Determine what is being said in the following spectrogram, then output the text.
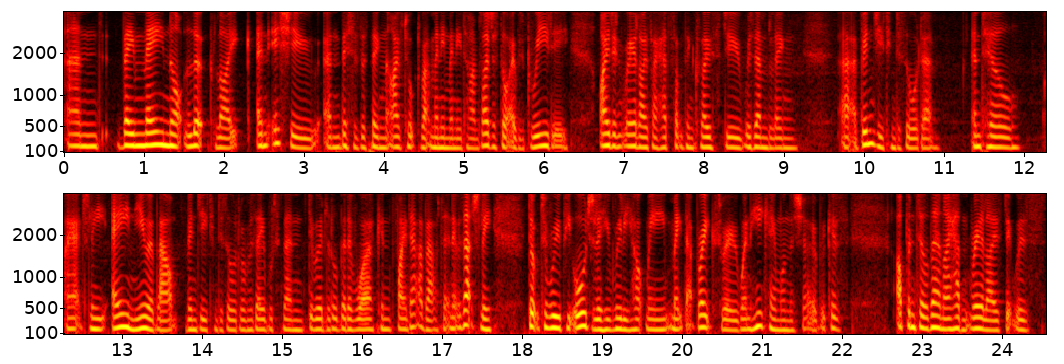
and they may not look like an issue. And this is the thing that I've talked about many many times. I just thought I was greedy. I didn't realize I had something close to resembling a binge eating disorder until I actually a knew about binge eating disorder and was able to then do a little bit of work and find out about it. And it was actually Dr. Rupy Aujla who really helped me make that breakthrough when he came on the show because up until then I hadn't realized it was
